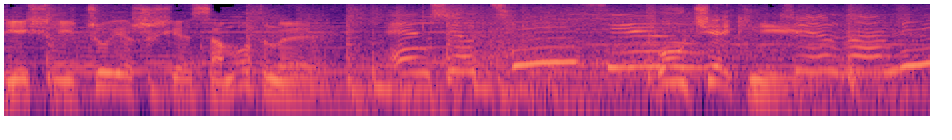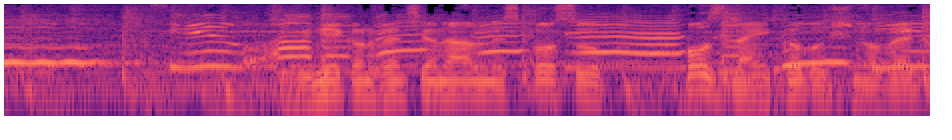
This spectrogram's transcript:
jeśli czujesz się samotny, ucieknij. W niekonwencjonalny sposób poznaj kogoś nowego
